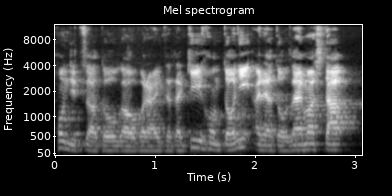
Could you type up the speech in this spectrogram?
本日は動画をご覧いただき、本当にありがとうございました。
